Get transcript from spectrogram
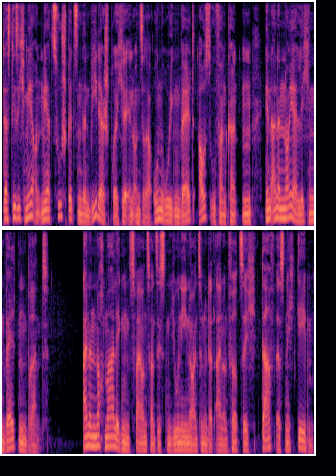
dass die sich mehr und mehr zuspitzenden Widersprüche in unserer unruhigen Welt ausufern könnten in einen neuerlichen Weltenbrand. Einen nochmaligen 22. Juni 1941 darf es nicht geben.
